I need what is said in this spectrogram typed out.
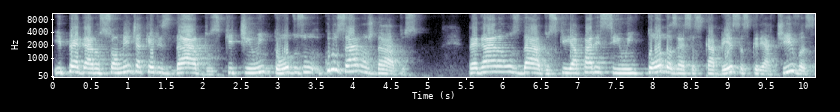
e pegaram somente aqueles dados que tinham em todos, cruzaram os dados. Pegaram os dados que apareciam em todas essas cabeças criativas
